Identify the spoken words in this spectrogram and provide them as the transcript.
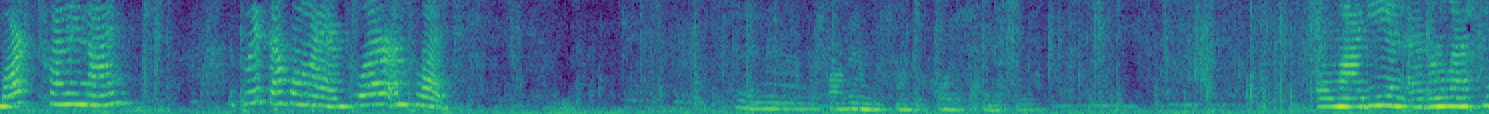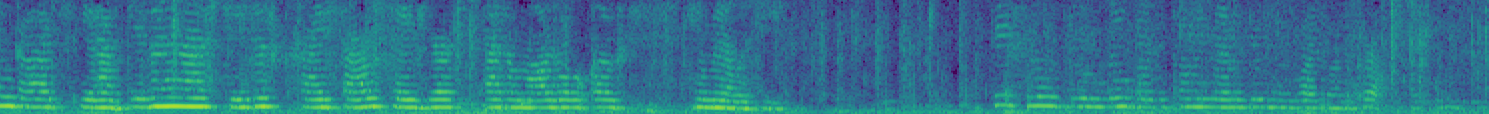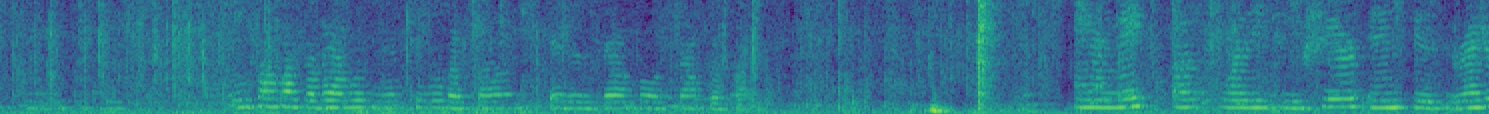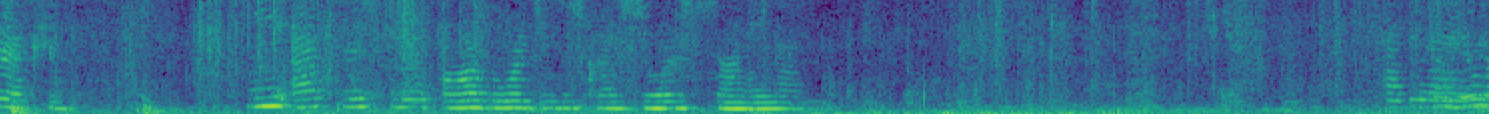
Mark 29. Please stand for my prayer and pledge. In the name of the Father and the Son and the Holy Spirit. Almighty and everlasting God, you have given us Jesus Christ, our Savior, as a model of humility. He showed you live by becoming man and giving his life on the cross. He showed us to bear witness to you by following his example of sacrifice. And make us worthy to share in his resurrection. We ask this through our Lord Jesus Christ, your Son. Amen.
